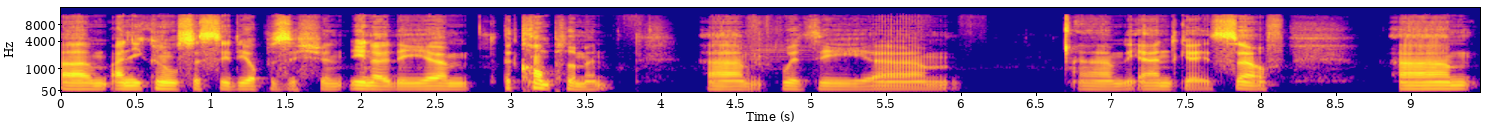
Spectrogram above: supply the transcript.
Um, and you can also see the opposition, you know, the um, the complement um, with the um, um, the AND gate itself. Um,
